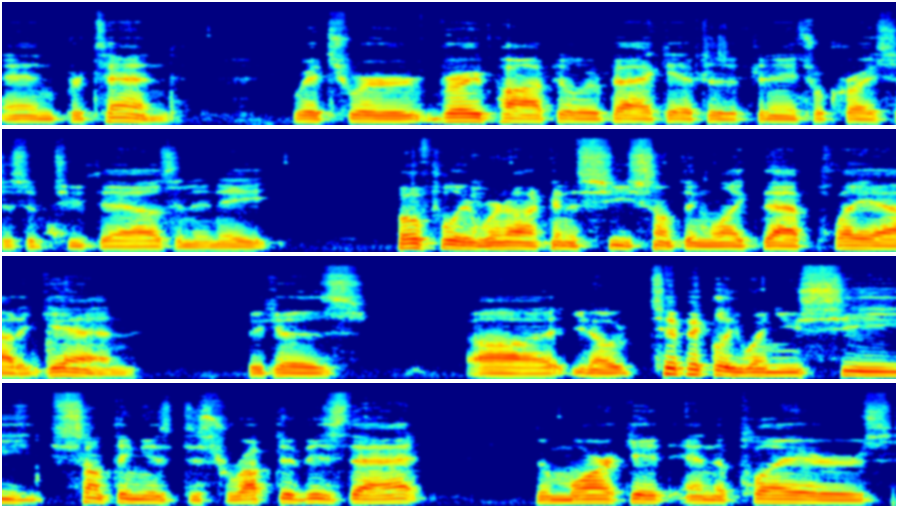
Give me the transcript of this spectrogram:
and pretend, which were very popular back after the financial crisis of 2008. Hopefully, we're not going to see something like that play out again, because uh, you know, typically when you see something as disruptive as that, the market and the players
